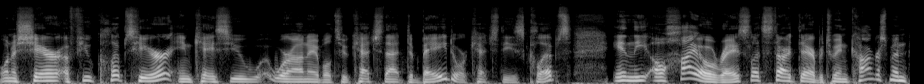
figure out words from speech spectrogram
I want to share a few clips here in case you were unable to catch that debate or catch these clips. In the Ohio race, let's start there between Congressman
